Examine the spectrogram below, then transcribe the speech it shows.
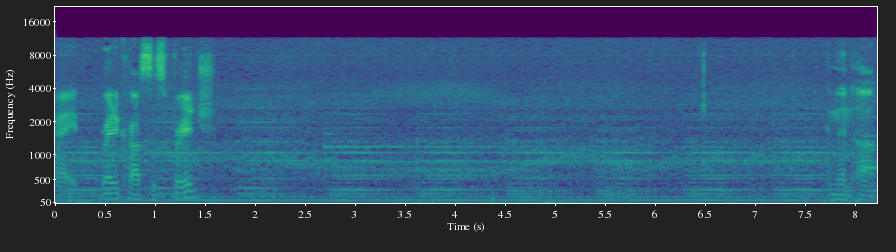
Alright, right across this bridge. And then up.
